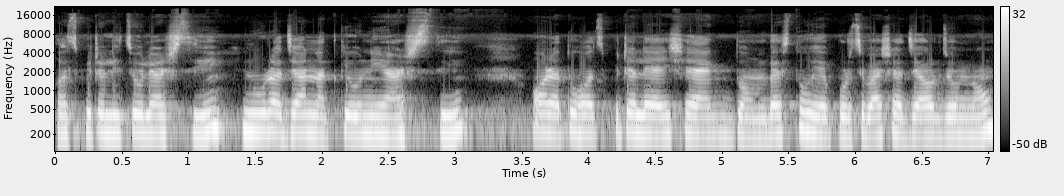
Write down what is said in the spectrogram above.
হসপিটালে চলে আসছি, নুরা জান্নাতকেও নিয়ে আসছি। ওরা তো হসপিটালে এসে একদম ব্যস্ত হয়ে পড়ছে বাসা যাওয়ার জন্য।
